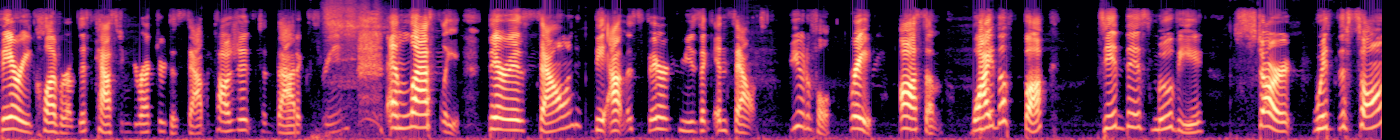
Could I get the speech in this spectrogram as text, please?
very clever of this casting director to sabotage it to that extreme. And lastly, there is sound, the atmospheric music and sounds. Beautiful, great, awesome. Why the fuck did this movie start with the song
